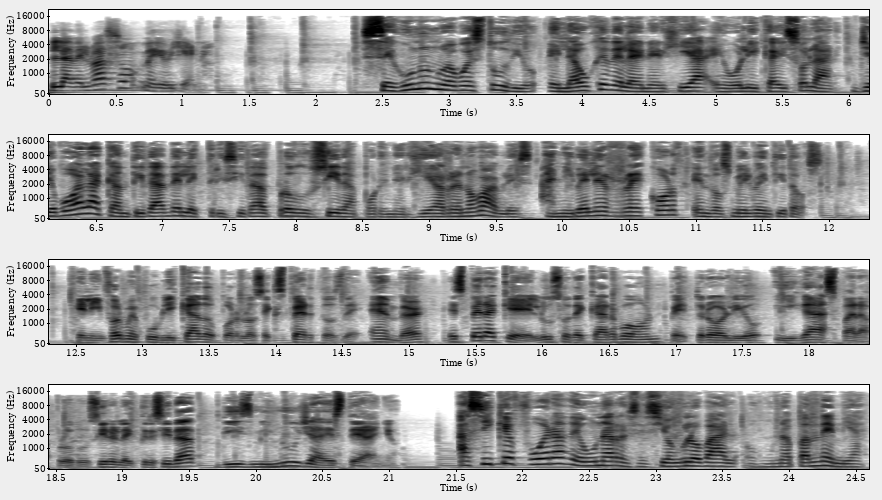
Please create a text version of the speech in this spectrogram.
La del vaso medio lleno. Según un nuevo estudio, el auge de la energía eólica y solar llevó a la cantidad de electricidad producida por energías renovables a niveles récord en 2022. El informe publicado por los expertos de Ember espera que el uso de carbón, petróleo y gas para producir electricidad disminuya este año. Así que fuera de una recesión global o una pandemia,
